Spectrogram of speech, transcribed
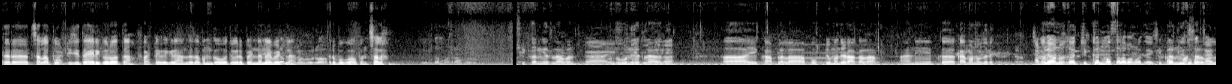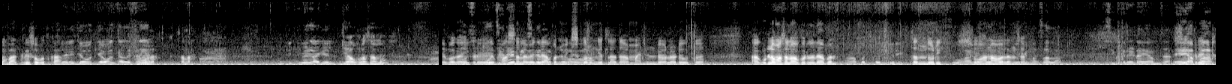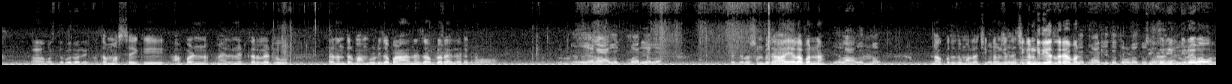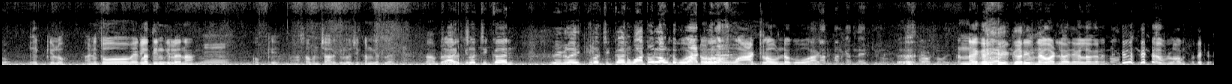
तर चला पोपटीची तयारी करू आता. फाट्या वगैरे आणल्यात आपण गवत वगैरे पेंडा नाही भेटला. तर बघू आपण. चला. चिकन घेतलं आपण. धुवून घेतला आधी. एक आपल्याला पोपटीमध्ये टाकाला आणि एक काय बनवतं रे? चिकन आपल्याला बनवतं? नुसतं चिकन मसाला बनवायचा आहे चिकन भाकरीसोबत मसाला. भाकरी सोबत जेवण बघा चला. किती वेळ लागेल? जेवला चालू? हे बघा इकडे मसाला वगैरे आपण मिक्स करून घेतला आता. मॅरिनेट ठेवला ठेवतोय. हा, कुठला मसाला वापरला ते आपण? तंदुरी. तंदुरी. सोहानावाल्यांचा. मसाला. सिक्रेट आहे आमचा. ए Secret. आपा. हा मस्त बरोबर आहे. आता मस्त आहे की आपण मॅरिनेट करायला ठेवू. त्यानंतर बांबरुटीचा पाळा आणायचा आपला याला लसूण पेस्ट हा याला पण ना? याला हलत मार. दाखवतो तुम्हाला. चिकन घेतलं. चिकन किती घेतलं रे आपण? हलत मारली तर थोडा तो चिकन एक किलो आहे भावा एक किलो. आणि तो वेगळा तीन किलो आहे ना? हा. ओके. असं आपण चार किलो चिकन घेतलंय. चार किलो चिकन. वेगळं एक किलो चिकन. वाटो लावून टाकू वाटोला वाट वाट लावून टाकू वाट. पण घेतलं एक किलो. नाही गरीब नाही वाटलं पाहिजे का लोकांना? ब्लॉग मध्ये.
